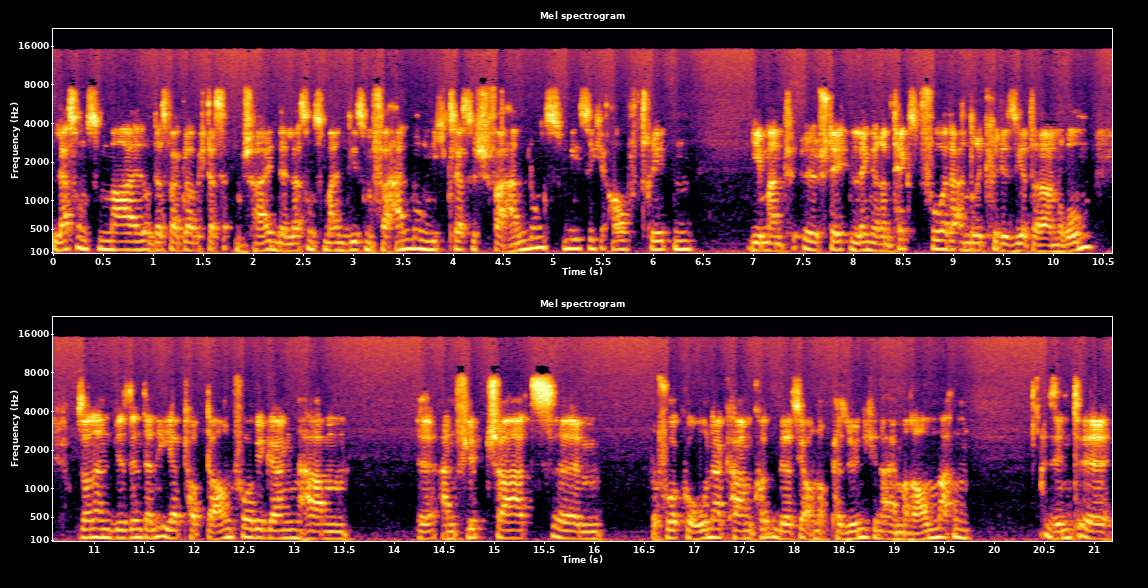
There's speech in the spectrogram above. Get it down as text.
Lass uns mal, und das war, glaube ich, das Entscheidende, lass uns mal in diesen Verhandlungen nicht klassisch verhandlungsmäßig auftreten. Jemand äh, stellt einen längeren Text vor, der andere kritisiert daran rum, sondern wir sind dann eher top-down vorgegangen, haben äh, an Flipcharts, ähm, bevor Corona kam, konnten wir das ja auch noch persönlich in einem Raum machen, sind, äh,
